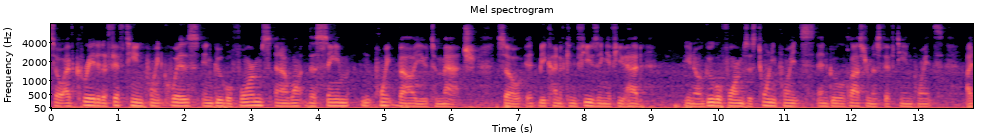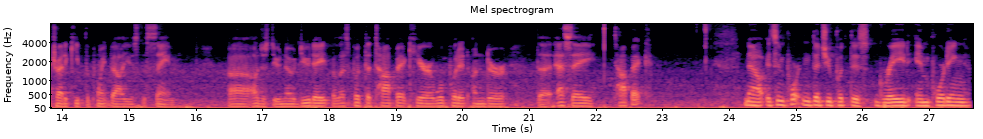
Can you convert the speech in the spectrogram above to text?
so I've created a 15 point quiz in Google Forms and I want the same point value to match. So it'd be kind of confusing if you had, you know, Google Forms is 20 points and Google Classroom is 15 points. I try to keep the point values the same. Uh, I'll just do no due date, but let's put the topic here. We'll put it under the essay topic. Now, it's important that you put this grade importing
